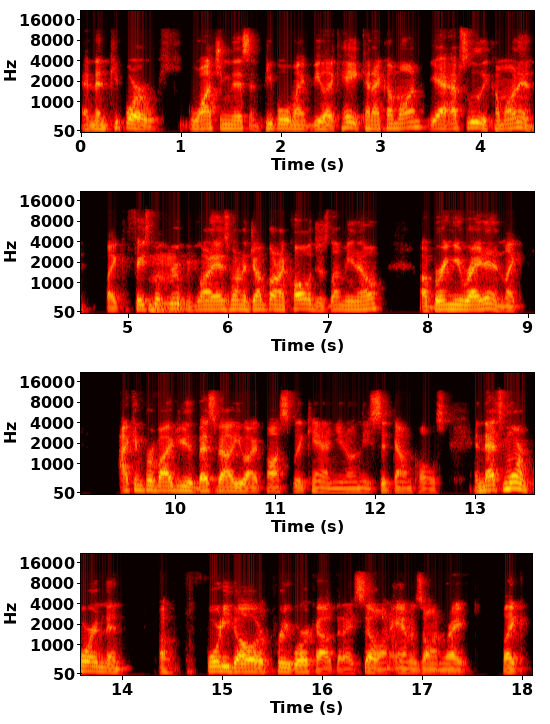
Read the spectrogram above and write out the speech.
And then people are watching this and people might be like, Hey, can I come on? Yeah, absolutely. Come on in. Like Facebook mm-hmm. group. If you guys want to jump on a call, just let me know. I'll bring you right in. Like I can provide you the best value I possibly can, you know, in these sit down calls. And that's more important than a $40 pre workout that I sell on Amazon, right? Like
